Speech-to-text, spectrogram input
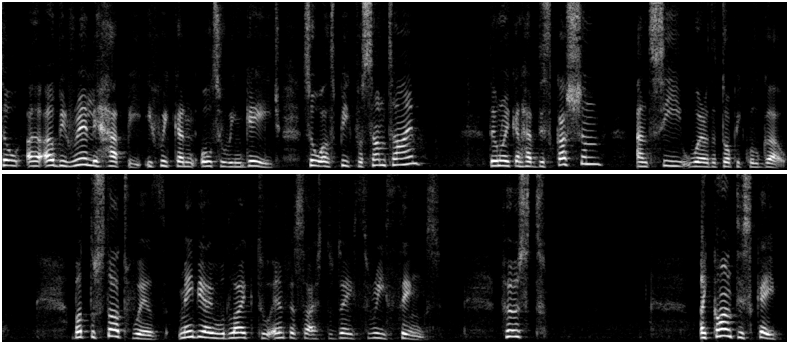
So uh, I'll be really happy if we can also engage. So I'll speak for some time, then we can have discussion and see where the topic will go. But to start with, maybe I would like to emphasize today three things. First, I can't escape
